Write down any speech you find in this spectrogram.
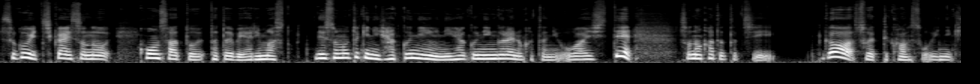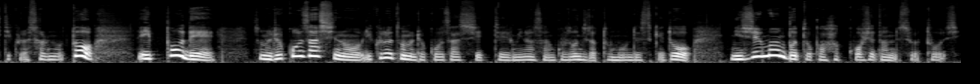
すごい近いそのコンサート例えばやりますとでその時に100人200人ぐらいの方にお会いしてその方たちがそうやって感想を言いに来てくださるのと一方でその旅行雑誌のリクルートの旅行雑誌って皆さんご存知だと思うんですけど20万部とか発行してたんですよ当時。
